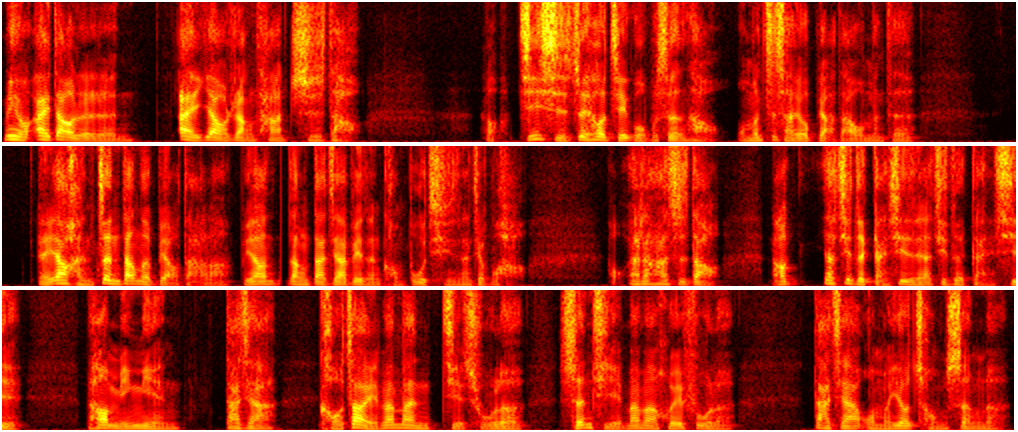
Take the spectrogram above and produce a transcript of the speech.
没有爱到的人爱要让他知道。哦，即使最后结果不是很好，我们至少有表达我们的，诶，要很正当的表达了，不要让大家变成恐怖情人，那就不好。哦，要让他知道，然后要记得感谢人，要记得感谢。然后明年大家口罩也慢慢解除了，身体也慢慢恢复了，大家我们又重生了。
